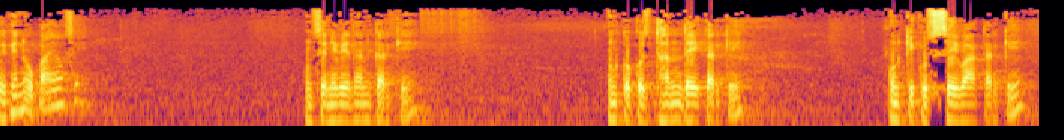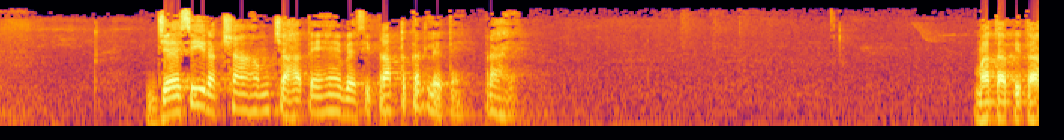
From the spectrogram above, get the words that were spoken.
विभिन्न उपायों से, उनसे निवेदन करके उनको कुछ धन दे करके, उनकी कुछ सेवा करके, जैसी रक्षा हम चाहते हैं, वैसी प्राप्त कर लेते हैं, प्राय। माता पिता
